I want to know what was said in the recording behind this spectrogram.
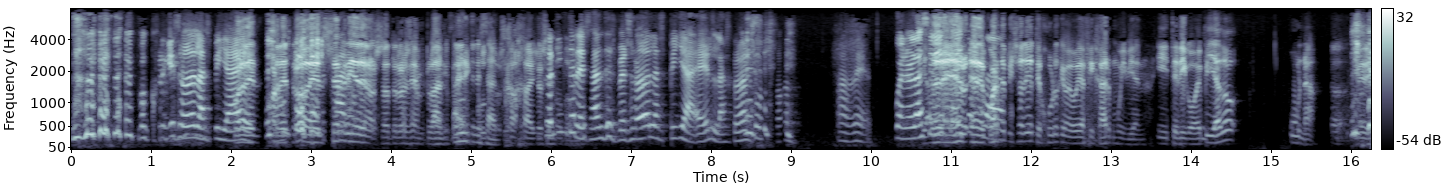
un poco. Porque solo las pilla Por, él. de- por dentro él se Claro. ríe de nosotros en plan. Son "Ay, interesantes. putos, jaja, yo Son soy puto". interesantes, pero solo las pilla él. Las cosas como son. A ver. Bueno, la serie En el, en el cuarto episodio te juro que me voy a fijar muy bien. Y te digo, he pillado una. Digo,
